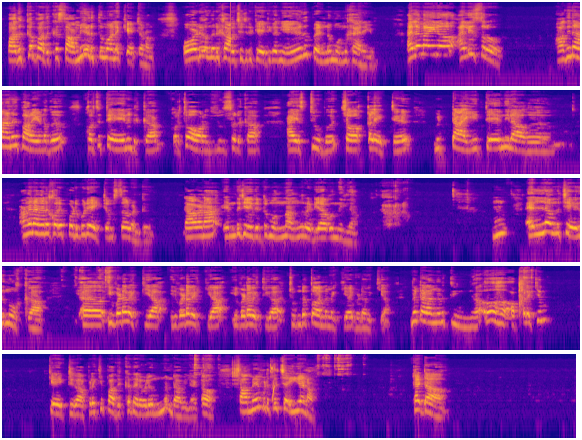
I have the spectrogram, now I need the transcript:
പതുക്കെ പതുക്കെ സമയം എടുത്ത് മോനെ കയറ്റണം. ഓടി വന്നിട്ട് കവച്ചിട്ട് കയറ്റി കഴിഞ്ഞ് ഏത് പെണ്ണും ഒന്ന് കരയും. അല്ല മൈനോ അല്ല ഇസ്രോ അതിനാണ് പറയണത് കുറച്ച് തേൻ എടുക്കാം കുറച്ച് ഓറഞ്ച് ജ്യൂസ് എടുക്കാം ഐസ് ട്യൂബ് ചോക്ലേറ്റ് മിഠായി തേനിലാവ് അങ്ങനെ അങ്ങനെ കുറെ പൊടി പൊടി ഐറ്റംസുകളുണ്ട് രാവണ എന്ത് ചെയ്തിട്ടും ഒന്നും അങ്ങ് റെഡിയാകുന്നില്ല. എല്ലാം ഒന്ന് ചെയ്ത് നോക്കുക. ഇവിടെ വെക്കുക ഇവിടെ വെക്കുക ഇവിടെ വെക്കുക ചുണ്ടത്തോരണം വെക്കുക ഇവിടെ വെക്കുക. എന്നിട്ട് അതങ്ങനെ തിന്നുക. ഓഹ് അപ്പോഴേക്കും കയറ്റുക അപ്പോഴേക്ക് പതുക്കെ നിലവിളി ഒന്നും ഉണ്ടാവില്ല കേട്ടോ. സമയം എടുത്ത് ചെയ്യണം. കേട്ടാ?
